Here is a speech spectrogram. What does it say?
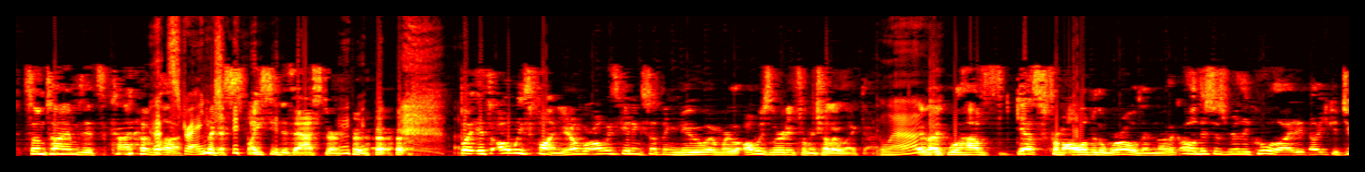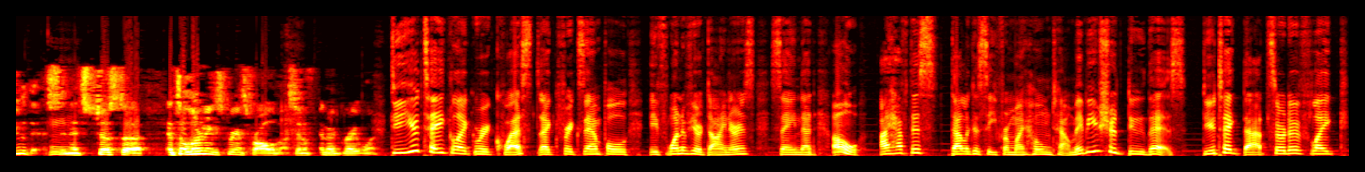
Sometimes it's kind of uh, like a spicy disaster. but it's always fun. You know, we're always getting something new and we're always learning from each other like that. Wow. And like we'll have guests from all over the world and they're like, oh, this is really cool. I didn't know you could do this. Mm. And it's just a, it's a learning experience for all of us and a, and a great one. Do you take like requests? Like, for example, if one of your diners saying that, oh, I have this delicacy from my hometown, maybe you should do this. Do you take that sort of like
